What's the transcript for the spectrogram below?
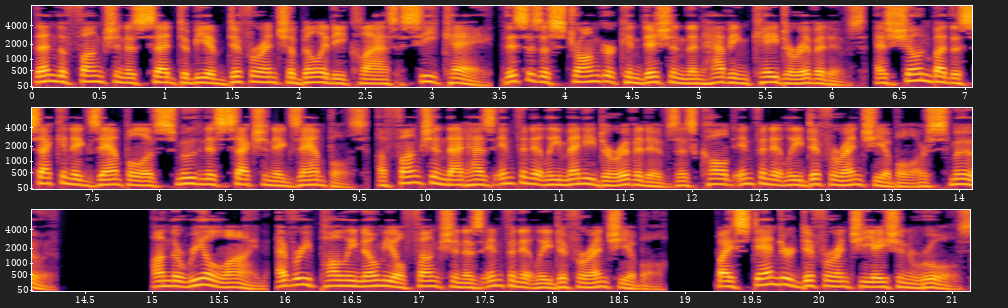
then the function is said to be of differentiability class Ck. This is a stronger condition than having k derivatives, as shown by the second example of smoothness section examples. A function that has infinitely many derivatives is called infinitely differentiable or smooth. On the real line, every polynomial function is infinitely differentiable. By standard differentiation rules,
